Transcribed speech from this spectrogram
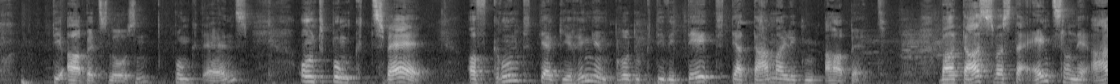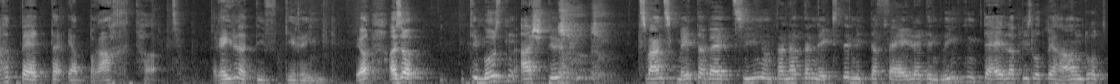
die Arbeitslosen, Punkt 1. Und Punkt 2, aufgrund der geringen Produktivität der damaligen Arbeit war das, was der einzelne Arbeiter erbracht hat, relativ gering. Ja? Also die mussten ein Stück 20 Meter weit ziehen und dann hat der Nächste mit der Pfeile den linken Teil ein bisschen behandelt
